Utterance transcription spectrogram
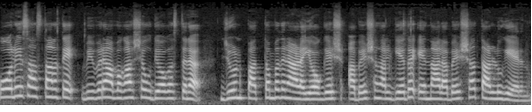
പോലീസ് ആസ്ഥാനത്തെ വിവരാവകാശ ഉദ്യോഗസ്ഥന് ജൂൺ പത്തൊമ്പതിനാണ് യോഗേഷ് അപേക്ഷ നൽകിയത്. എന്നാൽ അപേക്ഷ തള്ളുകയായിരുന്നു.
